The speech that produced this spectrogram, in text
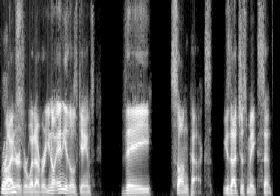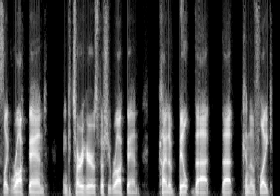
riders. riders or whatever, you know, any of those games, they song packs because that just makes sense. Like Rock Band and Guitar Hero, especially Rock Band, kind of built that that kind of like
